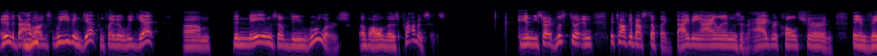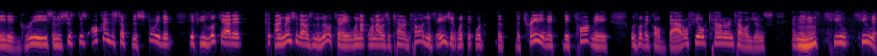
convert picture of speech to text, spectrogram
And in the dialogues, we even get from Plato, we get um, the names of the rulers of all of those provinces. And you start listening to it, and they talk about stuff like diving islands and agriculture, and they invaded Greece, and it's just there's all kinds of stuff. This story that, if you look at it, I mentioned I was in the military when I, when I was a counterintelligence agent. What the, what the, the training they, they taught me was what they call battlefield counterintelligence, and then hum, human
